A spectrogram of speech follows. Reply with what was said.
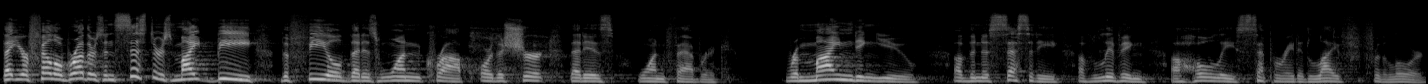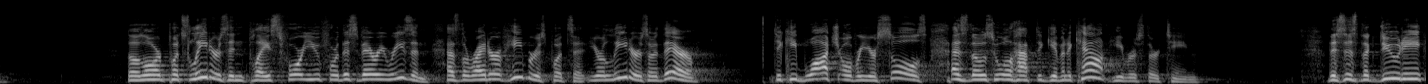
that your fellow brothers and sisters might be the field that is one crop or the shirt that is one fabric, reminding you of the necessity of living a holy, separated life for the Lord. The Lord puts leaders in place for you for this very reason. As the writer of Hebrews puts it, your leaders are there to keep watch over your souls as those who will have to give an account, Hebrews 13. This is the duty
